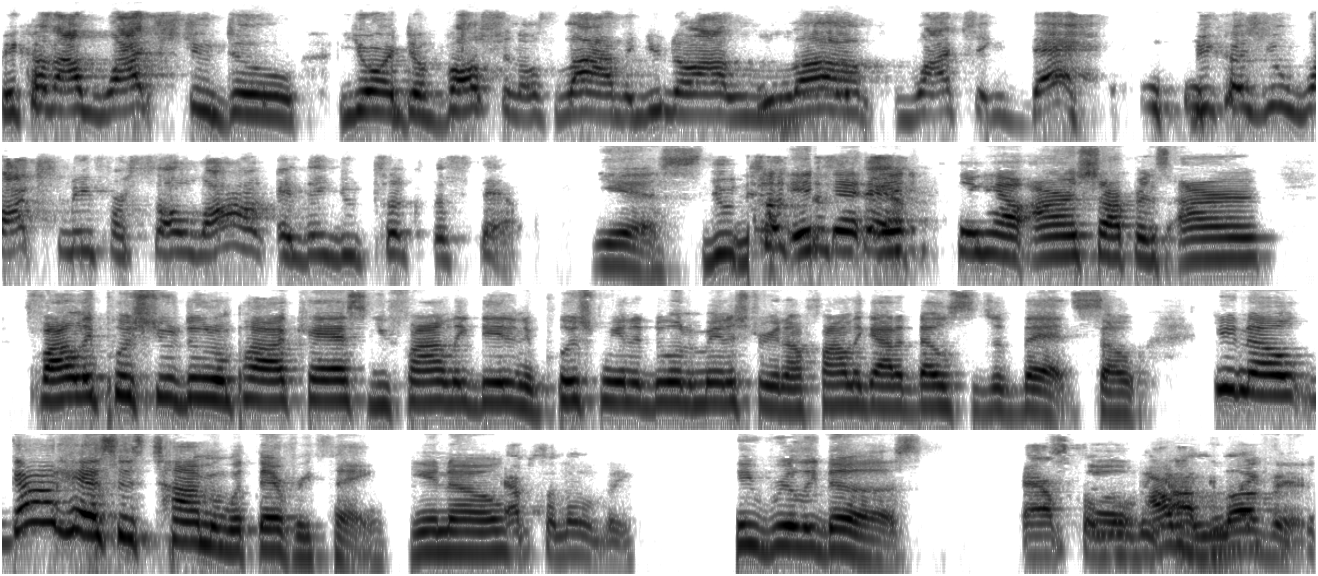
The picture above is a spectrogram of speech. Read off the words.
because I watched you do your devotionals live, and you know I mm-hmm. love watching that because you watched me for so long, and then you took the step. Yes, you now, took the step. Interesting how iron sharpens iron. Finally pushed you to do the podcast. You finally did, and it pushed me into doing the ministry, and I finally got a dosage of that. So you know, God has His timing with everything. You know, absolutely, He really does. Absolutely. So I love it.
